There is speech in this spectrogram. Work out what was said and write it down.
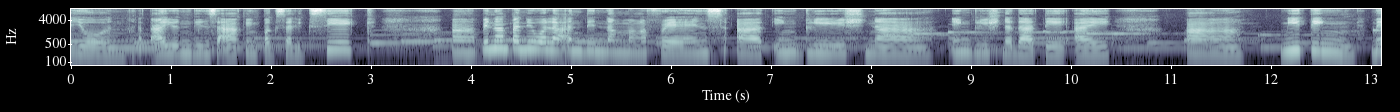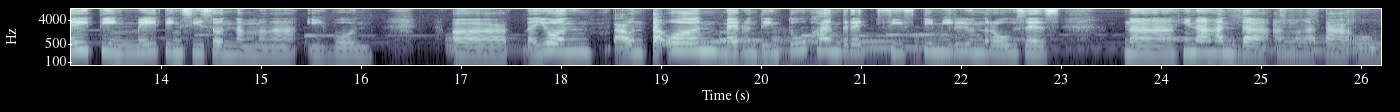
Ayun. At ayon din sa aking pagsaliksik, Ah, pinampaniwalaan din ng mga friends at English na English na dati ay ah, meeting, mating, mating season ng mga ibon. At ayun, taon-taon, meron din 250 million roses na hinahanda ang mga tao.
